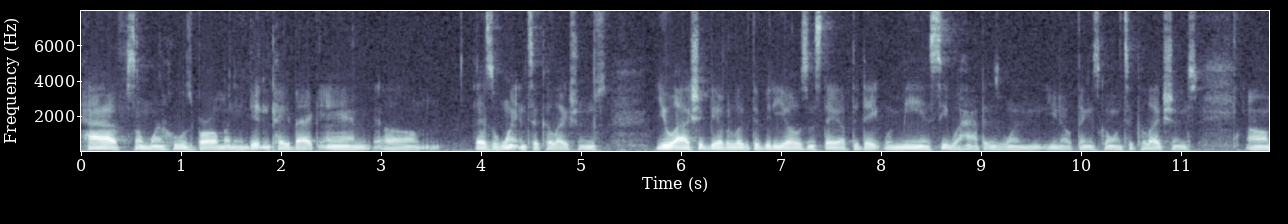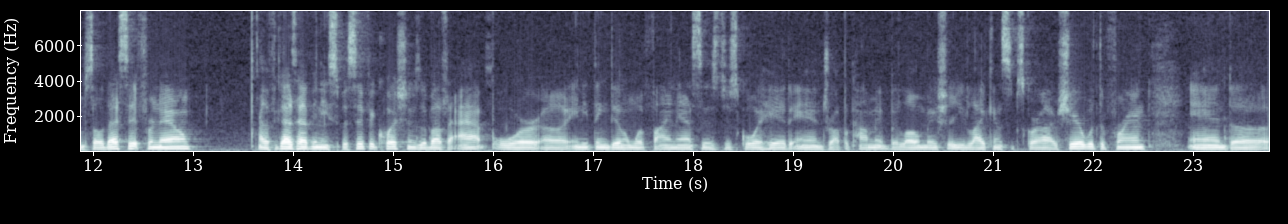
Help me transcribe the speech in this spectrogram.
have someone who's borrowed money and didn't pay back and um, has went into collections you'll actually be able to look at the videos and stay up to date with me and see what happens when you know things go into collections. Um, so that's it for now. Uh, if you guys have any specific questions about the app or uh, anything dealing with finances, just go ahead and drop a comment below. Make sure you like and subscribe, share with a friend, and uh,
